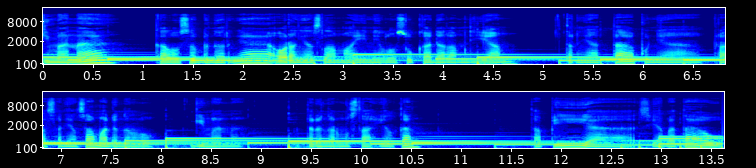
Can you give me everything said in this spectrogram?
Gimana kalau sebenarnya orang yang selama ini lo suka dalam diam ternyata punya perasaan yang sama dengan lo? Gimana? Terdengar mustahil kan? Tapi ya siapa tahu.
